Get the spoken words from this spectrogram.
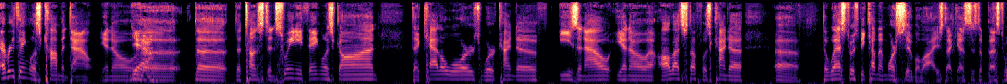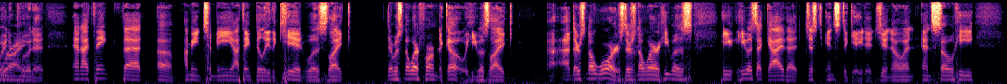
everything was calming down. You know, Yeah. the the the Tunstall McSween thing was gone. The cattle wars were kind of easing out. You know, all that stuff was kind of. Uh, the West was becoming more civilized, I guess is the best way Right. to put it. And I think that, um, I mean, to me, I think Billy the Kid was like, there was nowhere for him to go. He was like, uh, uh, there's no wars. There's nowhere. He was, he he was that guy that just instigated, you know, and and so he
